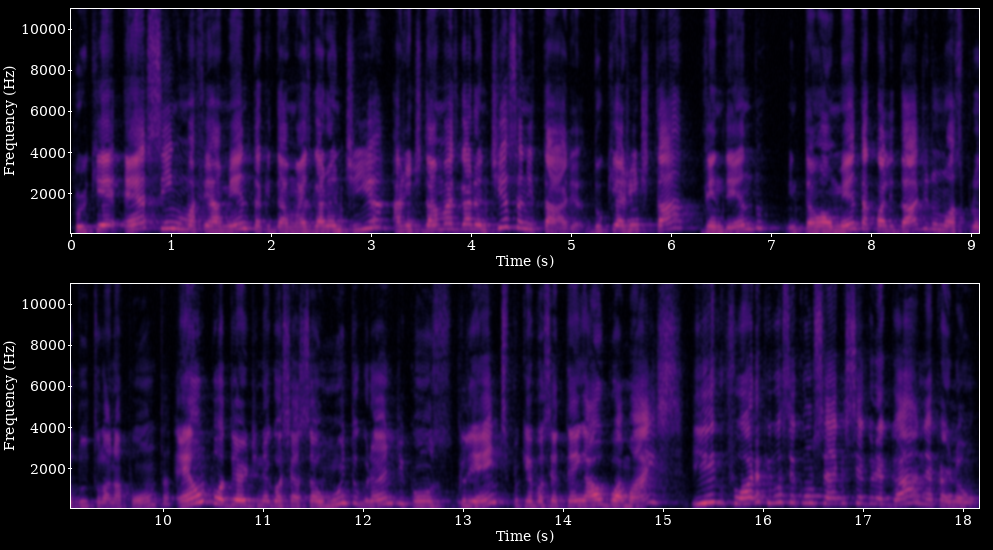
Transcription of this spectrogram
Porque é sim uma ferramenta que dá mais garantia, a gente dá mais garantia sanitária do que a gente está vendendo, então aumenta a qualidade do nosso produto lá na ponta. É um poder de negociação muito grande com os clientes, porque você tem algo a mais. E fora que você consegue segregar, né, Carlão,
